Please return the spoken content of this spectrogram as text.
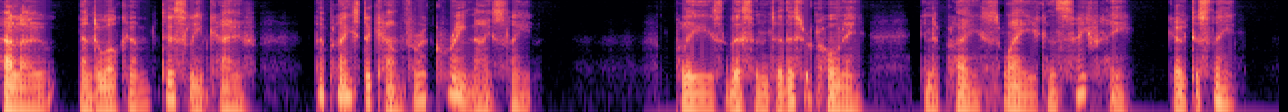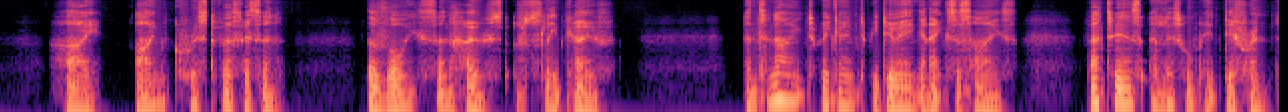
Hello and welcome to Sleep Cove, the place to come for a great night's sleep. Please listen to this recording in a place where you can safely go to sleep. Hi, I'm Christopher Fitton, the voice and host of Sleep Cove. And tonight we're going to be doing an exercise that is a little bit different.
